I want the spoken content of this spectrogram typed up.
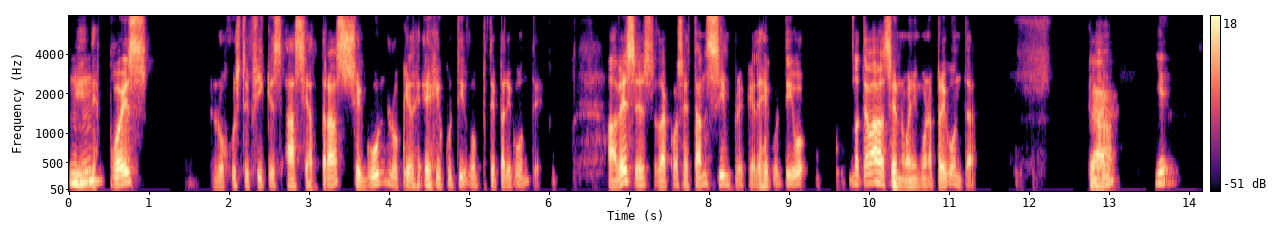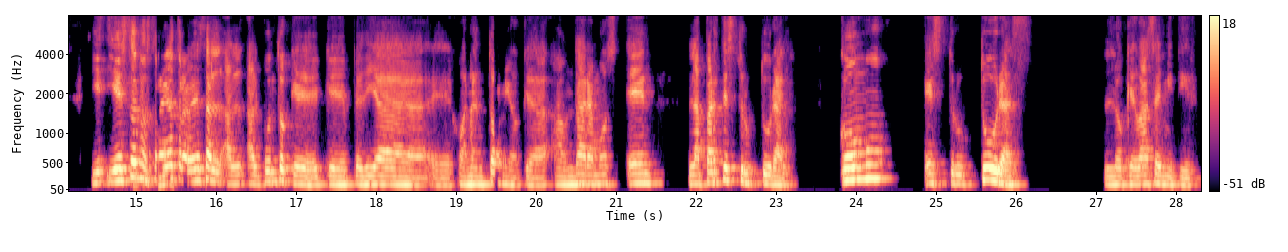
Y después lo justifiques hacia atrás según lo que el ejecutivo te pregunte. A veces la cosa es tan simple que el ejecutivo no te va a hacer ninguna pregunta. Claro. Y, y, esto nos trae otra vez al, al, punto que, que pedía eh, Juan Antonio, que ahondáramos en la parte estructural. ¿Cómo estructuras lo que vas a emitir?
